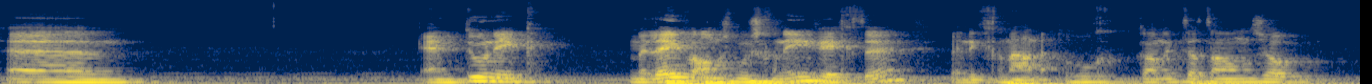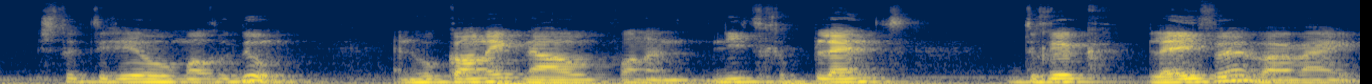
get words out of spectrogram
Ehm, en toen ik mijn leven anders moest gaan inrichten, ben ik gaan aan, hoe kan ik dat dan zo structureel mogelijk doen? En hoe kan ik nou van een niet gepland, druk leven, waar wij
